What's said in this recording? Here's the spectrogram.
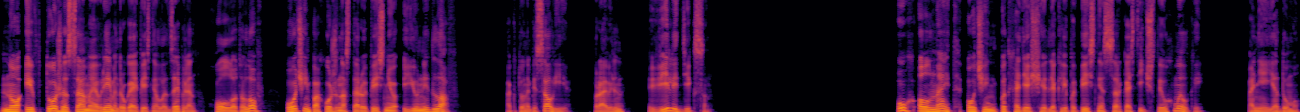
Но и в то же самое время другая песня Led Zeppelin «Whole Lotta Love» очень похожа на старую песню «You Need Love». А кто написал ее? Правильно, Вилли Диксон. «Ух, All Night» — очень подходящая для клипа песня с саркастической ухмылкой. По ней я думал,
